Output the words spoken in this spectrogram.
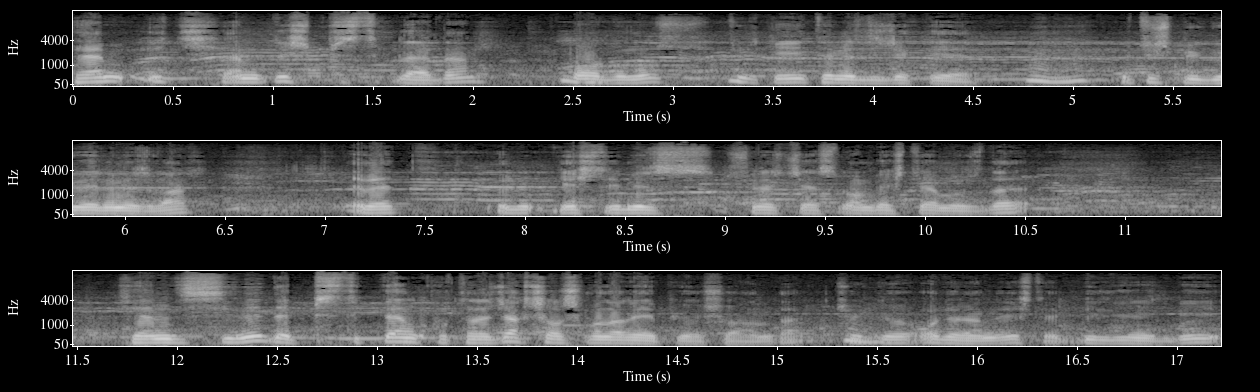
hem iç hem dış pisliklerden ordumuz Türkiye'yi temizleyecek diye müthiş bir güvenimiz var. Evet, geçtiğimiz süreç içerisinde 15 Temmuz'da kendisini de pislikten kurtaracak çalışmaları yapıyor şu anda. Çünkü o dönemde işte bildiğiniz gibi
